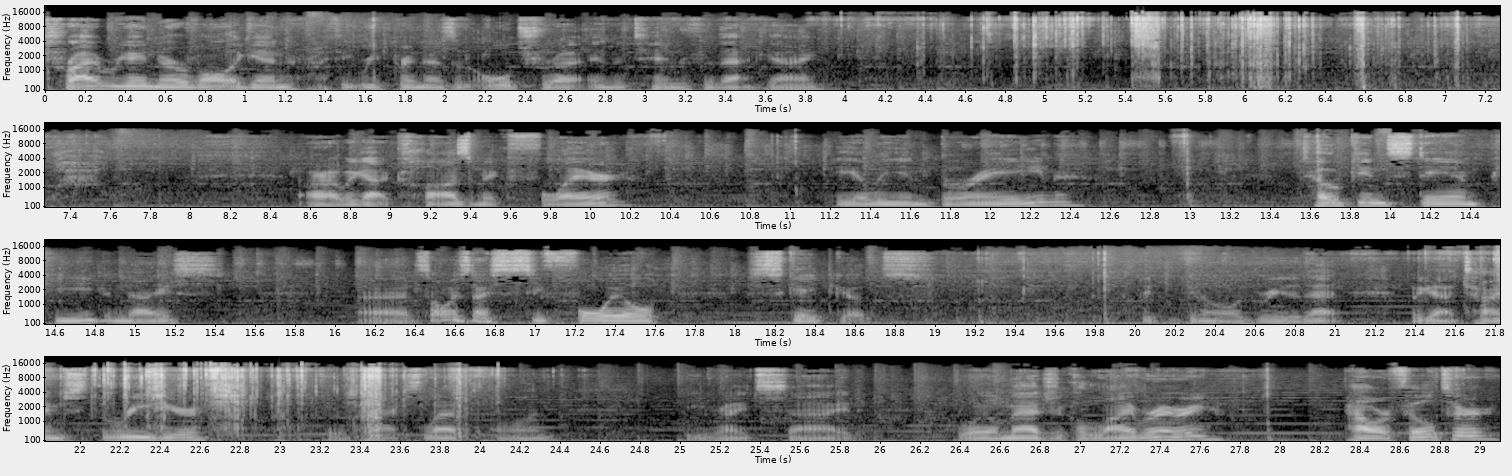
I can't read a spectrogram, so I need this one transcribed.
Tri Brigade Nervall. Again, I think reprint as an Ultra in the tin for that guy. All right, we got Cosmic Flare, Alien Brain, Token Stampede, nice. Uh, it's always nice to see foil scapegoats. I think we can all agree to that. We got times three here. Those packs left on the right side. Royal Magical Library, Power Filter,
